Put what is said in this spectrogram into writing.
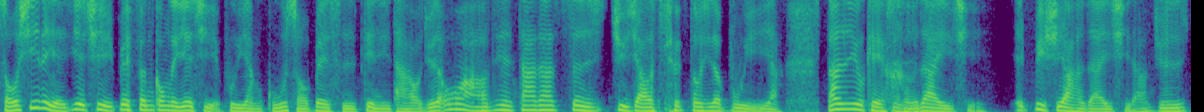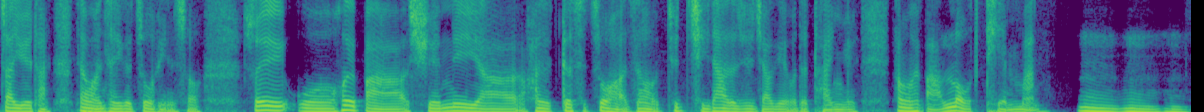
熟悉的乐乐器被分工的乐器也不一样，鼓手、贝斯、电吉他，我觉得哇，这些大家这聚焦这东西都不一样，但是又可以合在一起，也必须要合在一起的，就是在乐团在完成一个作品的时候，所以我会把旋律啊还有歌词做好之后，就其他的就交给我的团员，他们会把肉填满。嗯嗯嗯，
